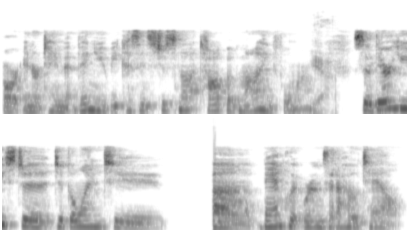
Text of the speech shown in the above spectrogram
or entertainment venue because it's just not top of mind for them. Yeah. So they're used to to going to uh, banquet rooms at a hotel,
